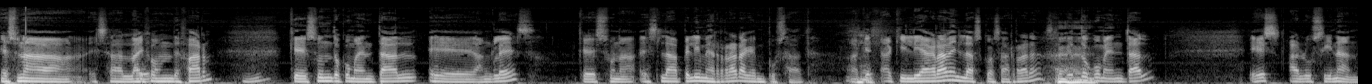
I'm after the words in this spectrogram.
és, una, és el Life on the Farm Mm. que és un documental eh, anglès que és, una, és la pel·li més rara que hem posat. A, que, a qui li agraden les coses rares aquest documental és al·lucinant.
